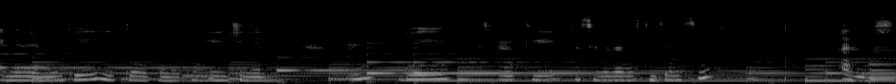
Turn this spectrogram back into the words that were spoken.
el medio ambiente y todo el planeta en general. Y espero que les sirva de vuestra información. Adiós.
